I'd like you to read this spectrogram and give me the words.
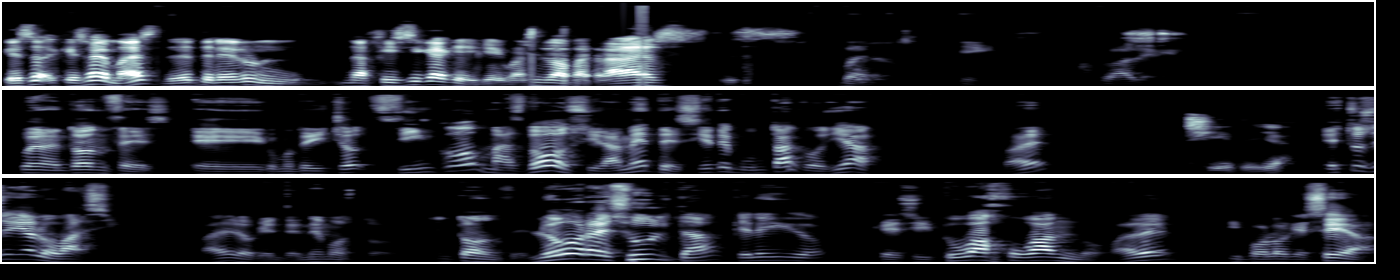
Que eso, que eso además debe tener un- una física que, que igual se va para atrás. Es- Bueno, sí, probablemente. Bueno, entonces, eh, como te he dicho, 5 más 2, si la metes, 7 puntacos ya. ¿Vale? Siete ya. Esto sería lo básico, ¿vale? Lo que entendemos todos. Entonces, luego resulta que he leído que si tú vas jugando, ¿vale? Y por lo que sea,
